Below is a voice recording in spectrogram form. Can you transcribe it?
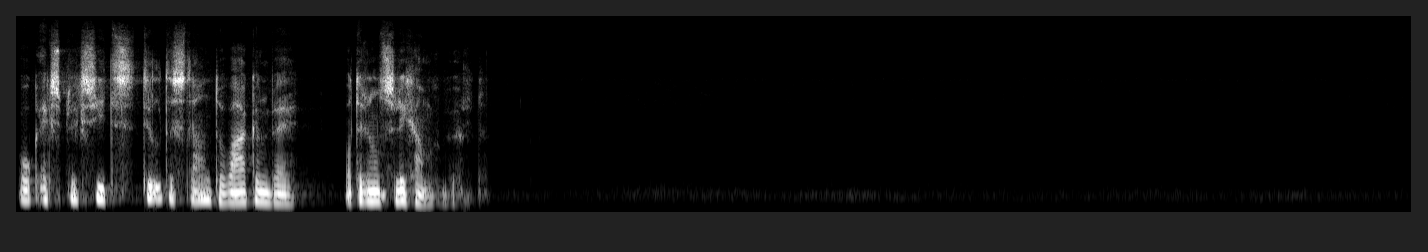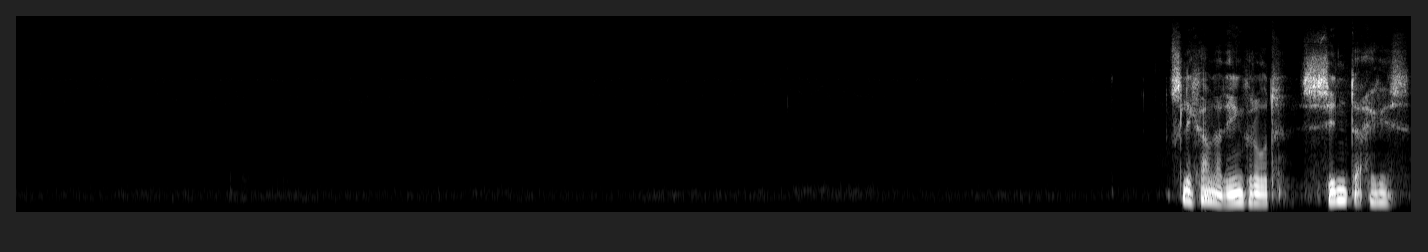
ook expliciet stil te staan, te waken bij wat er in ons lichaam gebeurt. Ons lichaam dat één groot zintuig is.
